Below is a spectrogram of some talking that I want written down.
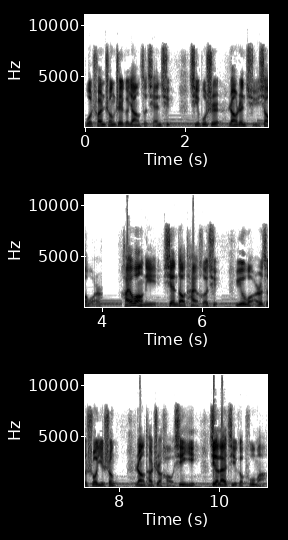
我穿成这个样子前去。”岂不是让人取笑我儿？还望你先到太和去，与我儿子说一声，让他治好新衣，借来几个仆马，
